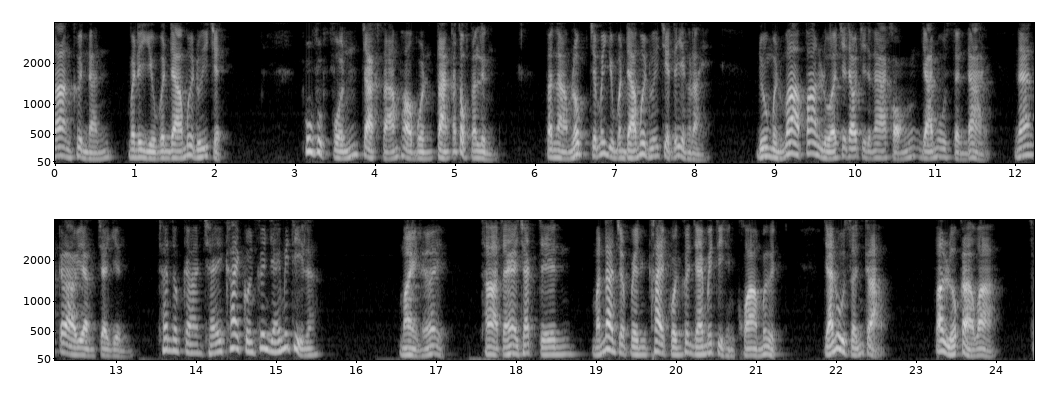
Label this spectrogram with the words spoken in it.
สร้างขึ้นนั้นไม่ได้อยู่บนดาวมืดดวงที่เจ็ดผู้ฝึกฝนจากสามเผ่าบนต่างก็ตกตะลึง สนามรบจะไม่อยู่บนดาวมืดดวงที่เจ็ดได้อย่างไร ดูเหมือนว่าป้านหลัวจะเดาจิตนาของยานมูเซนได้ นางกล่าวอย่างใจเย็น ท่านต้องการใช้ค่ายกลเคลื่อนย้ายมิติเหรอไม่เลย ถ้าจะให้ชัดเจน มันน่าจะเป็นค่ายกลเคลื่อนย้ายมิติแห่งความมืด ยานอูเซนกล่าว ป้าหลัวกล่าวว่า ส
